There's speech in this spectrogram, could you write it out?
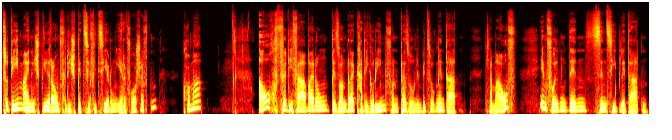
zudem einen Spielraum für die Spezifizierung ihrer Vorschriften, Komma, auch für die Verarbeitung besonderer Kategorien von personenbezogenen Daten. Klammer auf, im Folgenden sensible Daten.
